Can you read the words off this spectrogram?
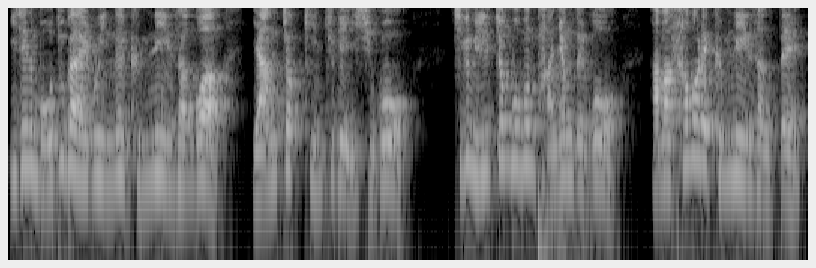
이제는 모두가 알고 있는 금리 인상과 양적 긴축의 이슈고 지금 일정 부분 반영되고 아마 3월에 금리 인상 때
